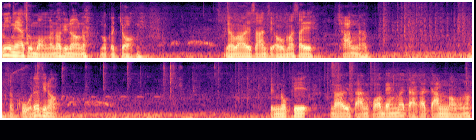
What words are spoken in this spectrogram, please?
มีแนวสูมองแล้วเนาะพี่น้องเนาะนกกระจอกนี่เดี๋ยวบาวอีสานจะเอามาใส่ชั้นนะครับสักครู่เด้อพี่น้อง เป็นนกที่บาวอีสานขอแบ่งมาจากอาจารย์หนองเนาะ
